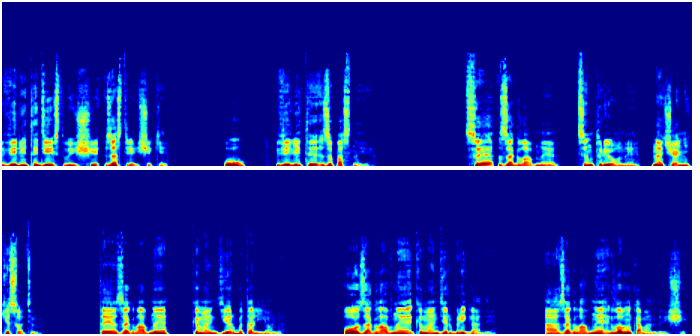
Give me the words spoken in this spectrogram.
Велиты действующие, застрельщики. У. Велиты запасные. С. Заглавные, центурионы, начальники сотен. Т. Заглавные, командир батальона. О заглавное — командир бригады. А заглавное — главнокомандующий.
